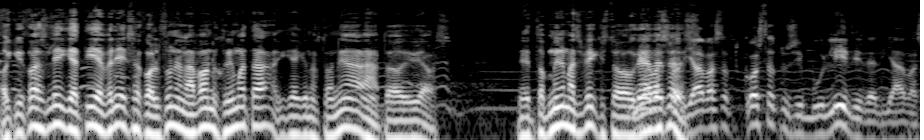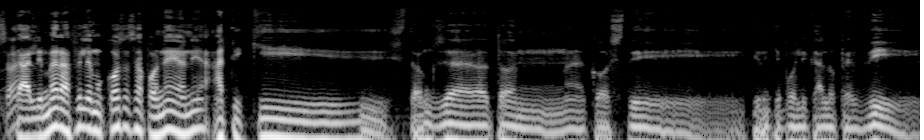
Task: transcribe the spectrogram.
Ο Κυρκό λέει γιατί οι Εβραίοι εξακολουθούν να λαμβάνουν χρήματα για γενοκτονία. Α, το διάβασα. Ε, το μήνυμα της Βίκης το Ναι, ναι, διάβασες; το διάβασα. Του Κώστα του Ζιμπουλίδη δεν διάβασα. Καλημέρα φίλε μου Κώστας από Νέα Ιωνία Αττική Τον ξέρω τον ε, Κώστη Και είναι και πολύ καλό παιδί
